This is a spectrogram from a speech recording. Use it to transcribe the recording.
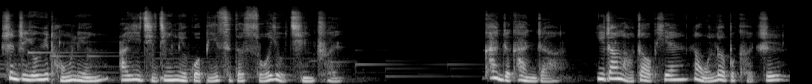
甚至由于同龄而一起经历过彼此的所有青春。看着看着，一张老照片让我乐不可支。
